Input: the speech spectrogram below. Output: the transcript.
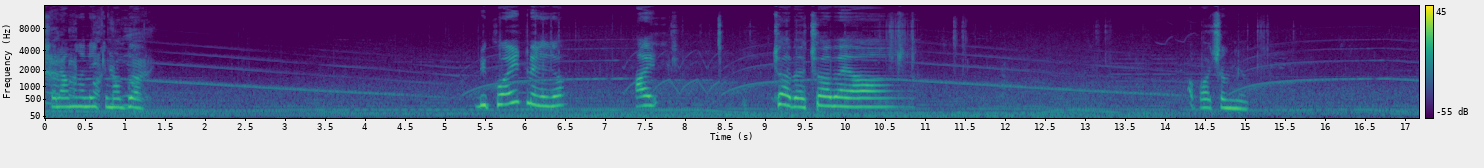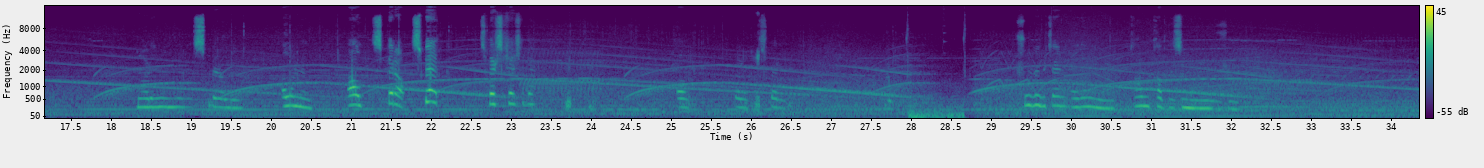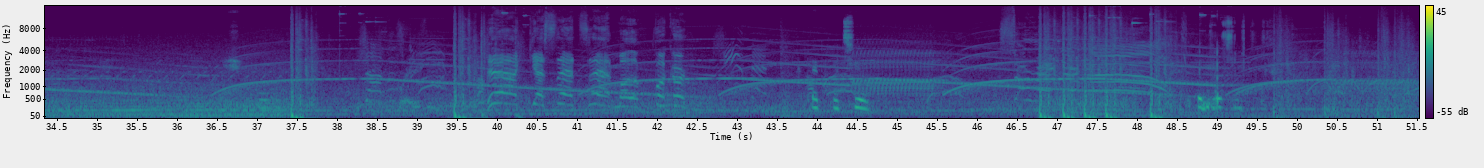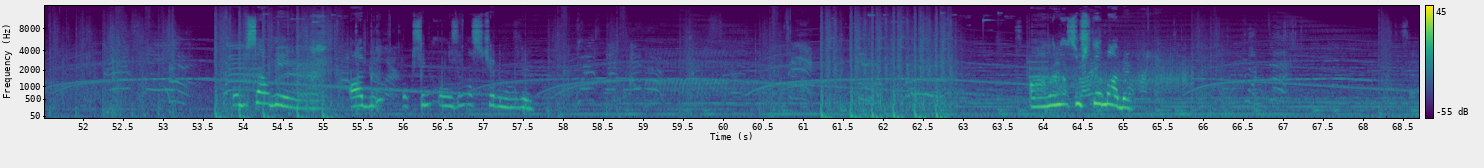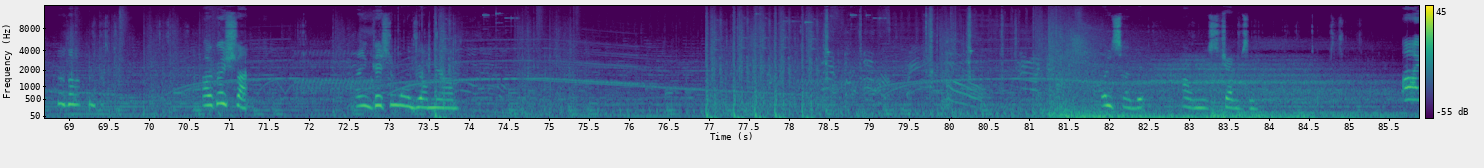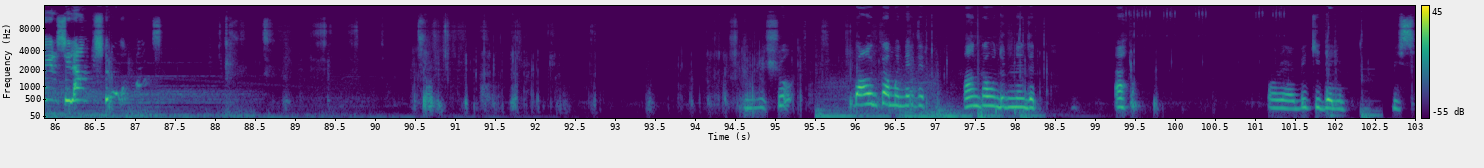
Selamun aleyküm abla. Bir quiet mi dedi o? Hayır. Tövbe tövbe ya. Kapı açılmıyor. Merdivenden siper alıyorum. Alamıyorum. Al siper al. Siper. Siper siper siper. Al. Siper siper al. Şurada bir tane adam var. Tam kafasından vuracağım. Yeah, I guess that's that, motherfucker. Hep kaçıyor. Polis abi. Abi bak senin ağzına sıçarım abi. Ağzına sıçtım abi. Arkadaşlar ben teslim olacağım ya. Polis abi ağzını sıçar mısın? Hayır silah düştü. Olmaz. Şimdi şu banka mı nedir? Banka mıdır nedir? Heh. Oraya bir gidelim biz.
